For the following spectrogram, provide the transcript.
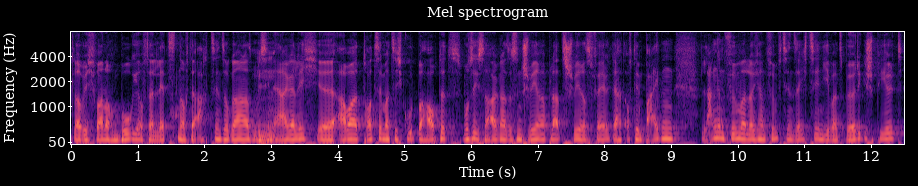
Glaube ich, war noch ein Bogi auf der letzten, auf der 18 sogar. Ist ein bisschen mhm. ärgerlich. Äh, aber trotzdem hat sich gut behauptet, muss ich sagen. Also es ist ein schwerer Platz, schweres Feld. Er hat auf den beiden langen Fünferlöchern 15, 16 jeweils Börde gespielt.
